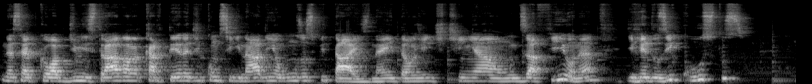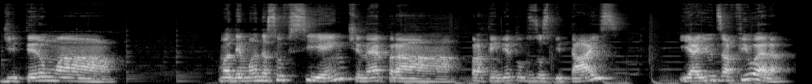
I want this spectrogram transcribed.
Nessa época eu administrava a carteira de consignado em alguns hospitais, né? Então a gente tinha um desafio, né? De reduzir custos, de ter uma, uma demanda suficiente, né? Para atender todos os hospitais e aí o desafio era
